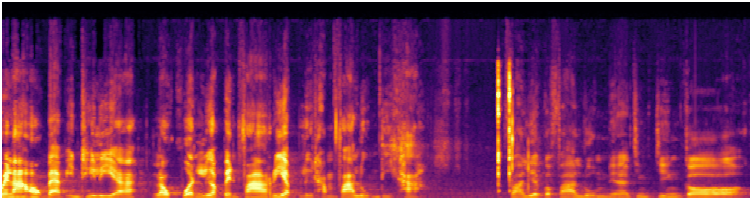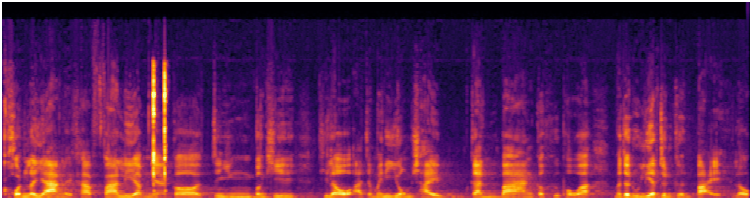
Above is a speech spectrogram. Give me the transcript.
เวลาออกแบบอินเรียเราควรเลือกเป็นฝ้าเรียบหรือทำฝ้าหลุมดีคะฝ้าเรียบกับฝ้าหลุมเนี่ยจริง ๆ ก็คนละอย่างเลยครับฝ้าเรียบเนี่ยก็จริงๆบางทีที่เราอาจจะไม่นิยมใช้กันบ้างก็คือเพราะว่ามันจะดูเรียบจนเกินไป แล้ว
